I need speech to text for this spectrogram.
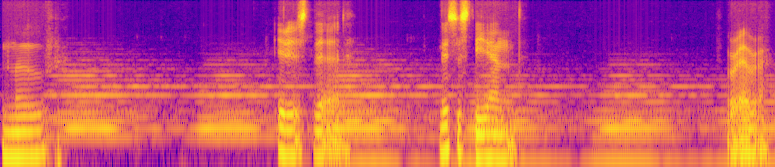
move. It is dead. This is the end. Forever.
